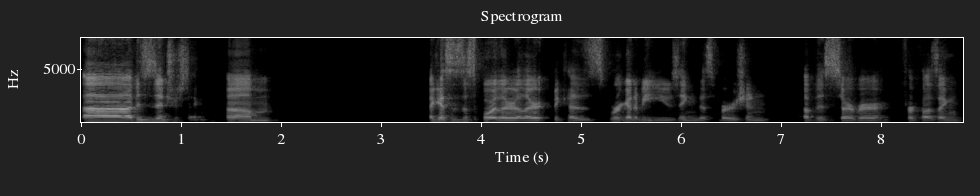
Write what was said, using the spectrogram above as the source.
Uh, this is interesting. Um, I guess it's a spoiler alert because we're going to be using this version of this server for fuzzing,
